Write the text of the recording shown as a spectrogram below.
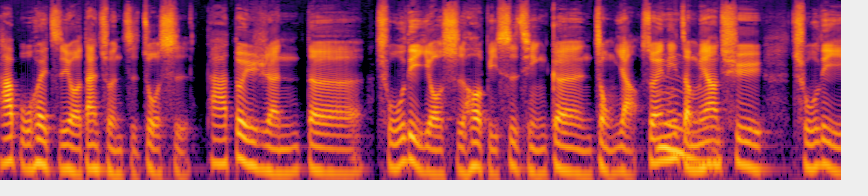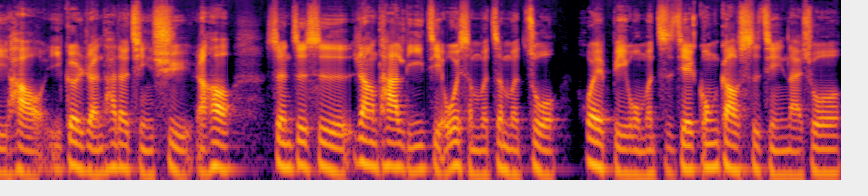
他不会只有单纯只做事，他对人的处理有时候比事情更重要。所以你怎么样去处理好一个人他的情绪，然后甚至是让他理解为什么这么做，会比我们直接公告事情来说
